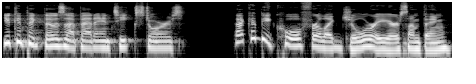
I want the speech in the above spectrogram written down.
you can pick those up at antique stores that could be cool for like jewelry or something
